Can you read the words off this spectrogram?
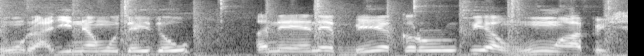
હું રાજીનામું દઈ દઉં અને એને બે કરોડ રૂપિયા હું આપીશ.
